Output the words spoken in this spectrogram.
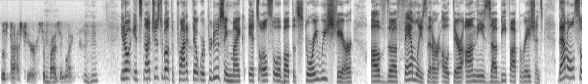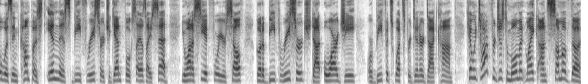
this past year, surprisingly. hmm You know, it's not just about the product that we're producing, Mike. It's also about the story we share of the families that are out there on these uh, beef operations. That also was encompassed in this beef research. Again, folks, as I said, you want to see it for yourself, go to beefresearch.org or beefitswhatsfordinner.com. Can we talk for just a moment, Mike, on some of the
